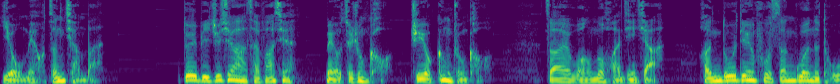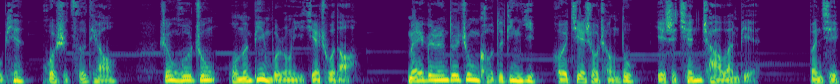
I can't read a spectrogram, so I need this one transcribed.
有没有增强版？对比之下，才发现没有最重口，只有更重口。在网络环境下，很多颠覆三观的图片或是词条，生活中我们并不容易接触到。每个人对重口的定义和接受程度也是千差万别。本期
